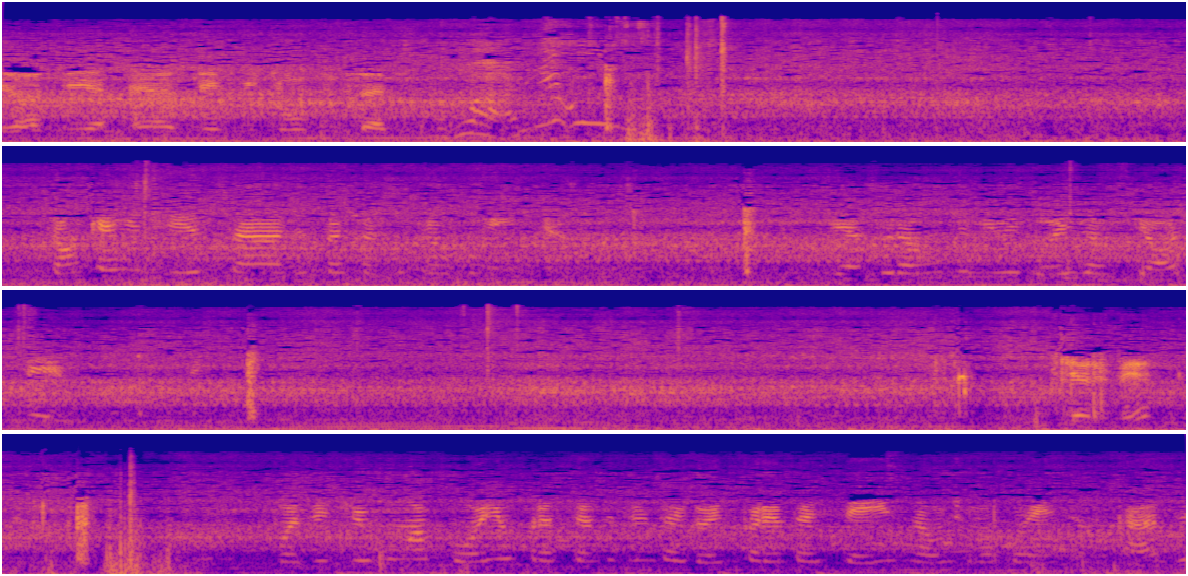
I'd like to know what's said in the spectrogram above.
Graças é 12127. Tom que registra despachando para ocorrência. Viatura 1002 ao Ciote. Quer ver? Positivo um apoio para 13246 na última ocorrência no caso.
